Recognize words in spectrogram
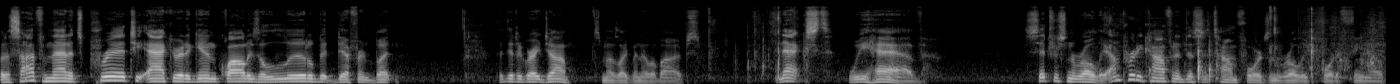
But aside from that, it's pretty accurate. Again, quality's a little bit different, but they did a great job. It smells like vanilla vibes. Next, we have Citrus Neroli. I'm pretty confident this is Tom Ford's Neroli Portofino.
